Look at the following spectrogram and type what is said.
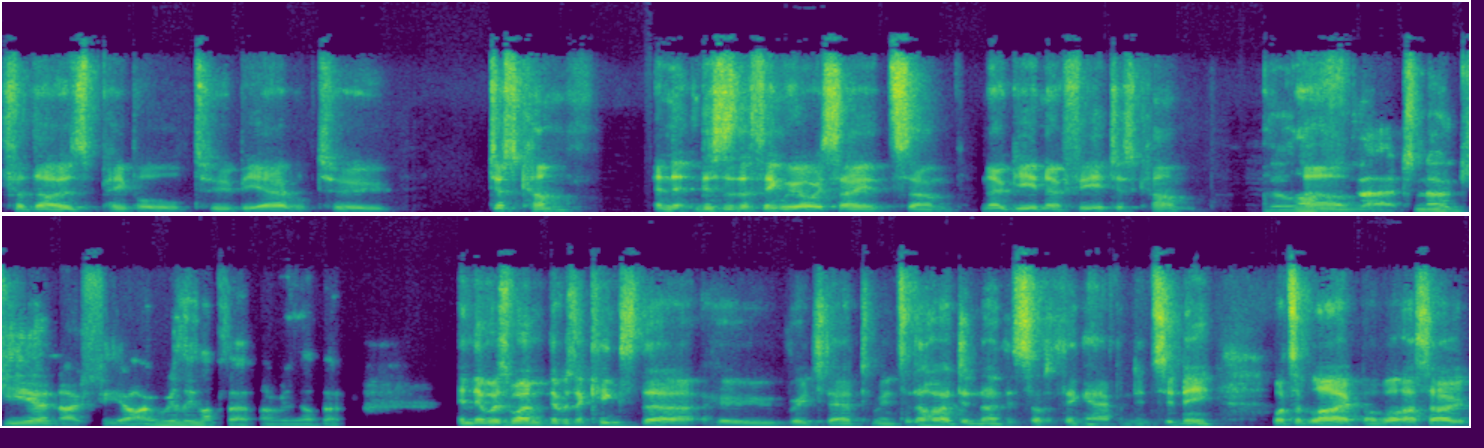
for those people to be able to just come. And th- this is the thing we always say: it's um, no gear, no fear. Just come. I love Um, that. No gear, no fear. I really love that. I really love that. And there was one, there was a Kinkster who reached out to me and said, Oh, I didn't know this sort of thing happened in Sydney. What's it like? Blah, blah. So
